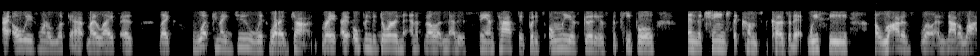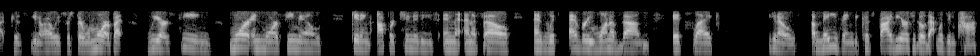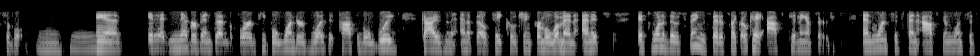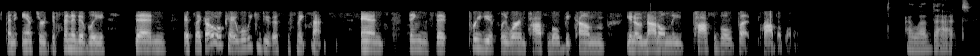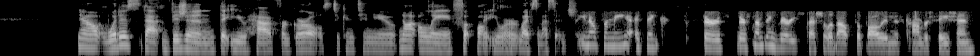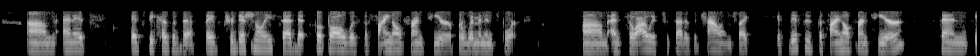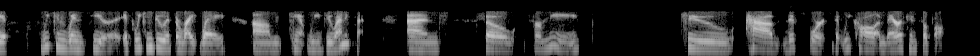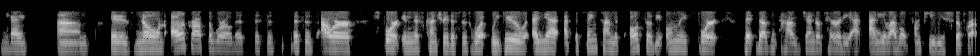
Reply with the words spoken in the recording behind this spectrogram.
I always want to look at my life as like, what can I do with what I've done? Right? I opened a door in the NFL, and that is fantastic, but it's only as good as the people and the change that comes because of it. We see a lot of, well, and not a lot because, you know, I always wish there were more, but we are seeing more and more females getting opportunities in the NFL. And with every one of them, it's like, you know, amazing because five years ago that was impossible. Mm-hmm. And it had never been done before. And people wondered, was it possible? Would guys in the NFL take coaching from a woman? And it's, it's one of those things that it's like, okay, asked and answered. And once it's been asked and once it's been answered definitively, then it's like, oh, okay, well, we can do this. This makes sense and things that previously were impossible become you know not only possible but probable. I love that. Now what is that vision that you have for girls to continue not only football but your life's message? You know for me i think there's there's something very special about football in this conversation. Um, and it's it's because of this. They've traditionally said that football was the final frontier for women in sports. Um, and so I always took that as a challenge. Like, if this is the final frontier, then if we can win here, if we can do it the right way, um, can't we do anything? And so for me, to have this sport that we call American football, okay, um, it is known all across the world as this is this is our sport in this country. This is what we do, and yet at the same time, it's also the only sport that doesn't have gender parity at any level from Pee Wees to the pros.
